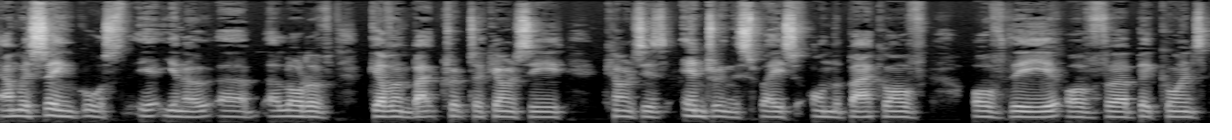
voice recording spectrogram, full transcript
and we're seeing, of course, you know, uh, a lot of government-backed cryptocurrency currencies entering the space on the back of of the of uh, Bitcoin's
